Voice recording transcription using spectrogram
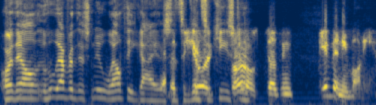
or they'll, whoever this new wealthy guy is Yeah, that's against the Keystone. Soros doesn't give any money.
